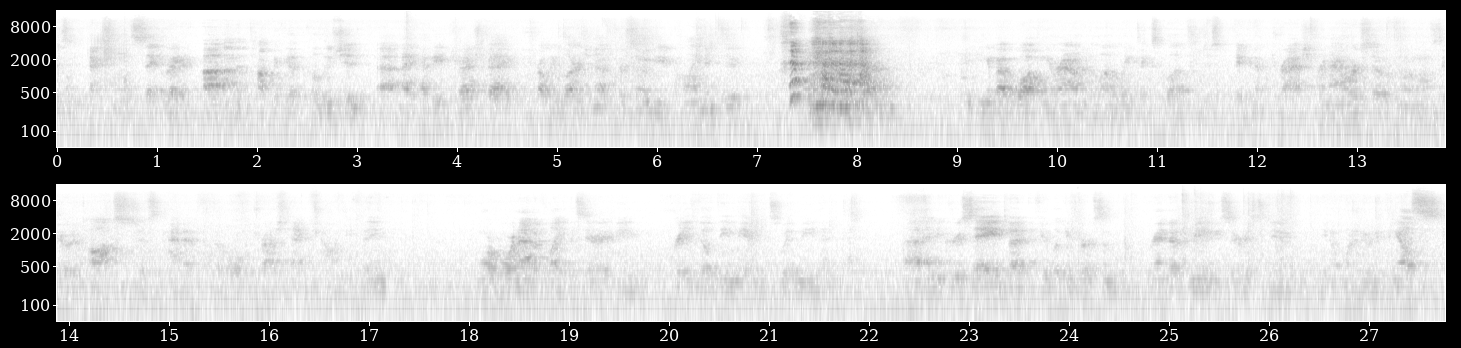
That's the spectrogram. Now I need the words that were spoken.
It's an excellent segue uh, on the topic of pollution. Uh, I have a trash bag probably large enough for some of you to climb into. And, um, thinking about walking around in a lot of latex gloves and just picking up trash for an hour or so. If no one wants to go to talks, just kind of the whole trash tag challenging thing. More born out of like this area being pretty filthy and maybe it's with me than uh, any crusade. But if you're looking for some random community service to do, you don't want to do anything else,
